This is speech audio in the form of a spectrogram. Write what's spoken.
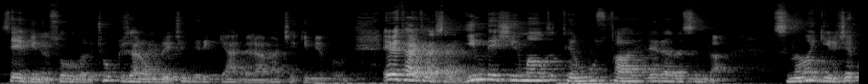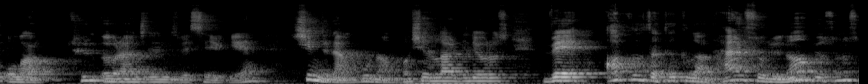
Sevginin soruları çok güzel olduğu için dedik gel beraber çekim yapalım. Evet arkadaşlar 25-26 Temmuz tarihleri arasında sınava girecek olan tüm öğrencilerimiz ve Sevgi'ye şimdiden buradan başarılar diliyoruz. Ve aklınıza takılan her soruyu ne yapıyorsunuz?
